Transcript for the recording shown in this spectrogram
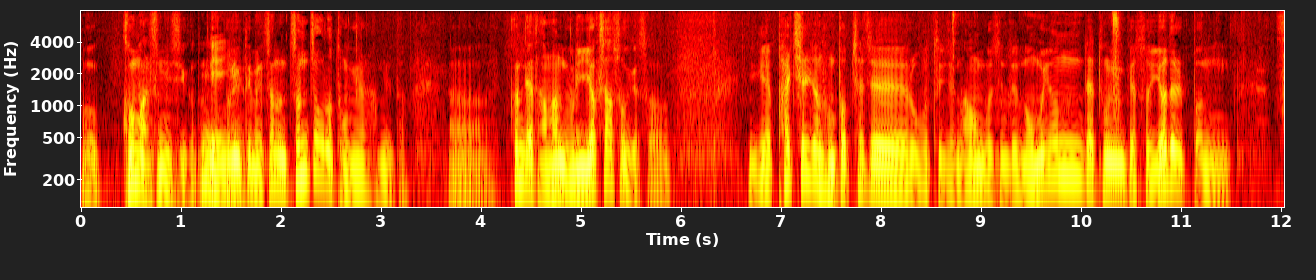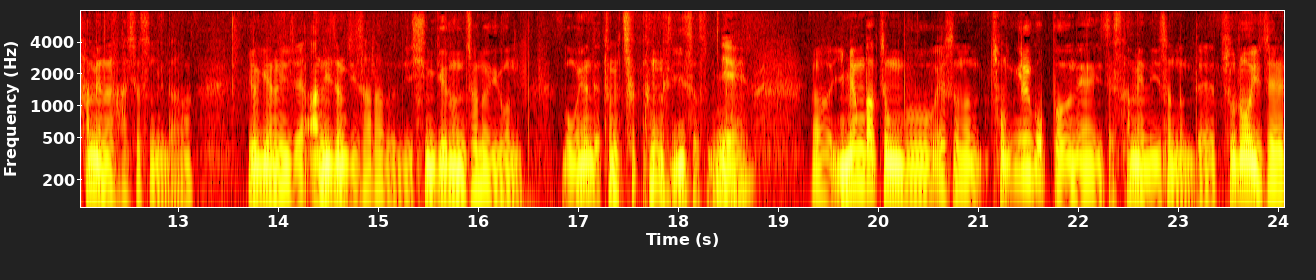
어, 그 말씀이시거든요. 예, 예. 그렇기 때문에 저는 전적으로 동의를 합니다. 어, 근데 다만 우리 역사 속에서 이게 87년 헌법 체제로부터 이제 나온 것인데 노무현 대통령께서 여덟 번 사면을 하셨습니다. 여기에는 이제 안희정 지사라든지 신계륜 전 의원, 노무현 대통령 측근들이 있었습니다. 예. 어, 이명박 정부에서는 총 일곱 번의 이제 사면이 있었는데 주로 이제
